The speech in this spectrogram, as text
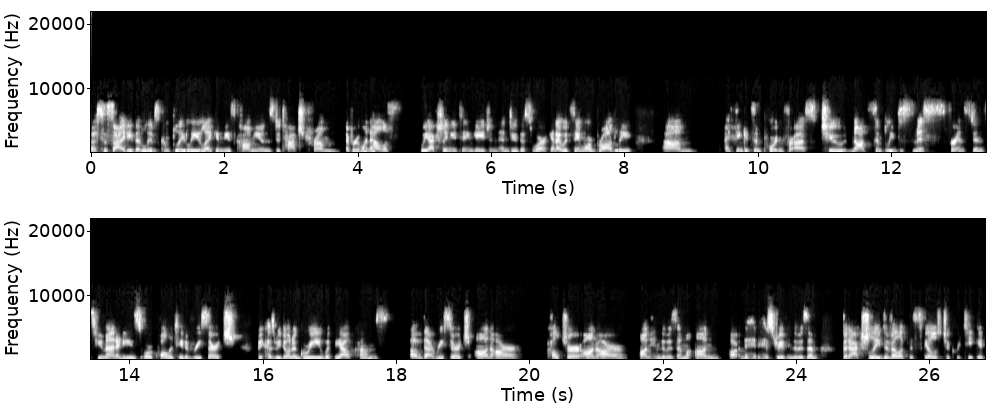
a society that lives completely like in these communes detached from everyone else. We actually need to engage and, and do this work. And i would say more broadly um, i think it's important for us to not simply dismiss for instance humanities or qualitative research because we don't agree with the outcomes of that research on our culture, on our on Hinduism, on our, the history of Hinduism, but actually develop the skills to critique it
